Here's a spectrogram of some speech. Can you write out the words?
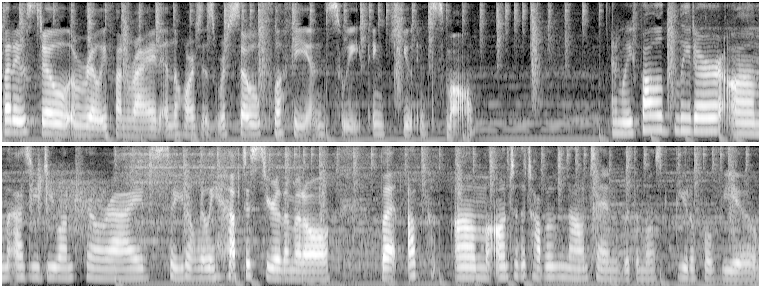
But it was still a really fun ride, and the horses were so fluffy and sweet and cute and small. And we followed the leader um, as you do on trail rides, so you don't really have to steer them at all, but up um, onto the top of a mountain with the most beautiful view.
